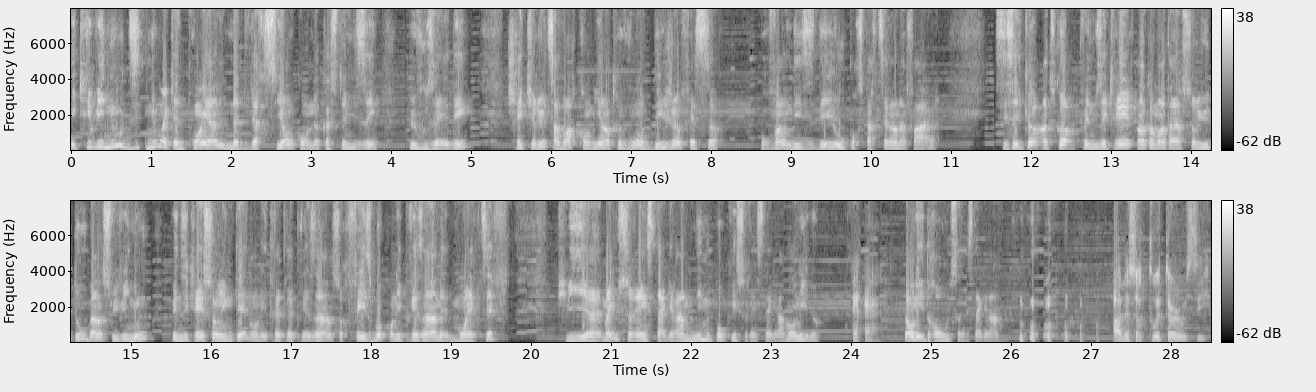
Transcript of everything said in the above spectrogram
écrivez-nous, dites-nous à quel point hein, notre version qu'on a customisée peut vous aider. Je serais curieux de savoir combien d'entre vous ont déjà fait ça pour vendre des idées ou pour se partir en affaires. Si c'est le cas, en tout cas, vous pouvez nous écrire en commentaire sur YouTube, hein, suivez-nous. Vous pouvez nous écrire sur LinkedIn, on est très très présent. Sur Facebook, on est présent, mais moins actif. Puis euh, même sur Instagram, venez nous poker sur Instagram, on est là. on est drôle sur Instagram. ah, on est sur Twitter aussi.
